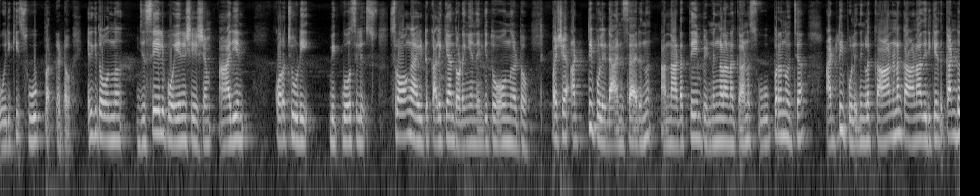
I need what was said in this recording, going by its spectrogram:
ഒരുക്കി സൂപ്പർ കേട്ടോ. എനിക്ക് തോന്നുന്നു ജിസയിൽ പോയതിന് ശേഷം ആര്യൻ കുറച്ചുകൂടി ബിഗ് ബോസിൽ സ്ട്രോങ് ആയിട്ട് കളിക്കാൻ തുടങ്ങിയെന്ന് എനിക്ക് തോന്നുന്നു കേട്ടോ. പക്ഷേ അടിപൊളി ഡാൻസായിരുന്നു ആ നടത്തെയും പെണ്ണുങ്ങളണക്കാണ് സൂപ്പർ എന്ന് വെച്ചാൽ അടിപൊളി. നിങ്ങൾ കാണണം കാണാതിരിക്കരുത്. കണ്ടു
